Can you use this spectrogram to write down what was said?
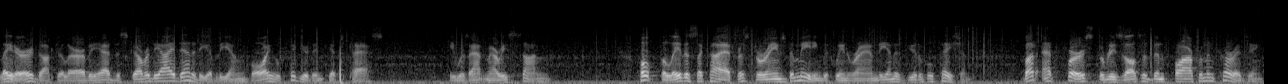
Later, Dr. Larrabee had discovered the identity of the young boy who figured in Kit's past. He was Aunt Mary's son. Hopefully, the psychiatrist arranged a meeting between Randy and his beautiful patient. But at first, the results had been far from encouraging.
